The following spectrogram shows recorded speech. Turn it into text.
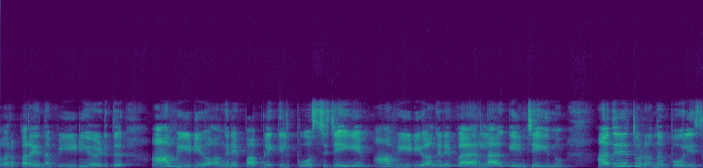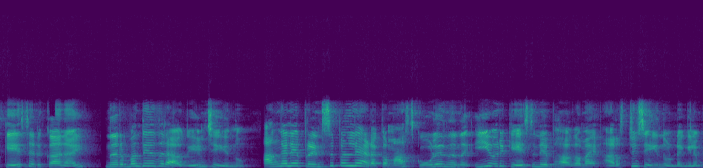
അവർ പറയുന്ന വീഡിയോ എടുത്ത് ആ വീഡിയോ അങ്ങനെ പബ്ലിക്കിൽ പോസ്റ്റ് ചെയ്യുകയും ആ വീഡിയോ അങ്ങനെ വൈറലാകുകയും ചെയ്യുന്നു. അതിനെ തുടർന്ന് പോലീസ് കേസെടുക്കാനായി നിർബന്ധിതരാകുകയും ചെയ്യുന്നു. അങ്ങനെ പ്രിൻസിപ്പലിനെ അടക്കം ആ സ്കൂളിൽ നിന്ന് ഈ ഒരു കേസിന്റെ ഭാഗമായി അറസ്റ്റ് ചെയ്യുന്നുണ്ടെങ്കിലും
